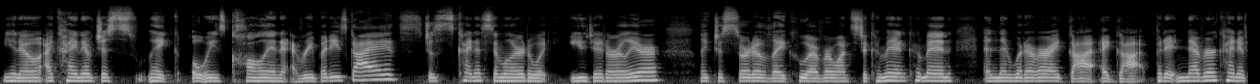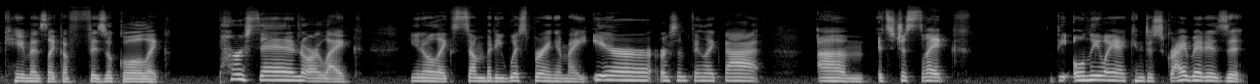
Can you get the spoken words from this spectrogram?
You know, I kind of just like always call in everybody's guides, just kind of similar to what you did earlier. Like just sort of like whoever wants to come in, come in, and then whatever I got, I got. But it never kind of came as like a physical like person or like, you know, like somebody whispering in my ear or something like that. Um, it's just like the only way I can describe it is it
